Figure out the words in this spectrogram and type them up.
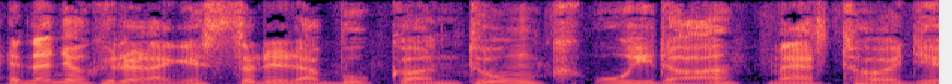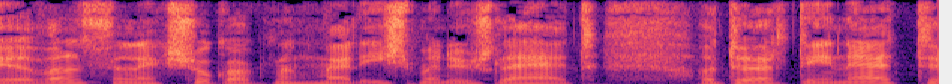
Egy nagyon különleges sztorira bukkantunk újra, mert hogy valószínűleg sokaknak már ismerős lehet a történet.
